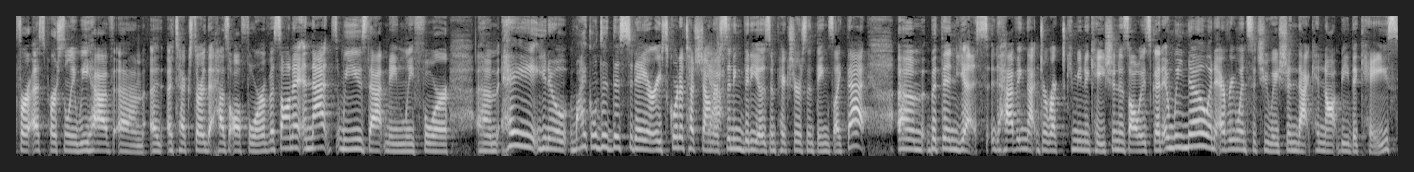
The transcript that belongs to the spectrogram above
for us personally, we have um, a, a text thread that has all four of us on it, and that we use that mainly for, um, hey, you know, Michael did this today, or he scored a touchdown, Yeah. or sending videos and pictures and things like that. Um, but then, yes, having that direct communication is always good, and we know in everyone's situation that cannot be the case.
